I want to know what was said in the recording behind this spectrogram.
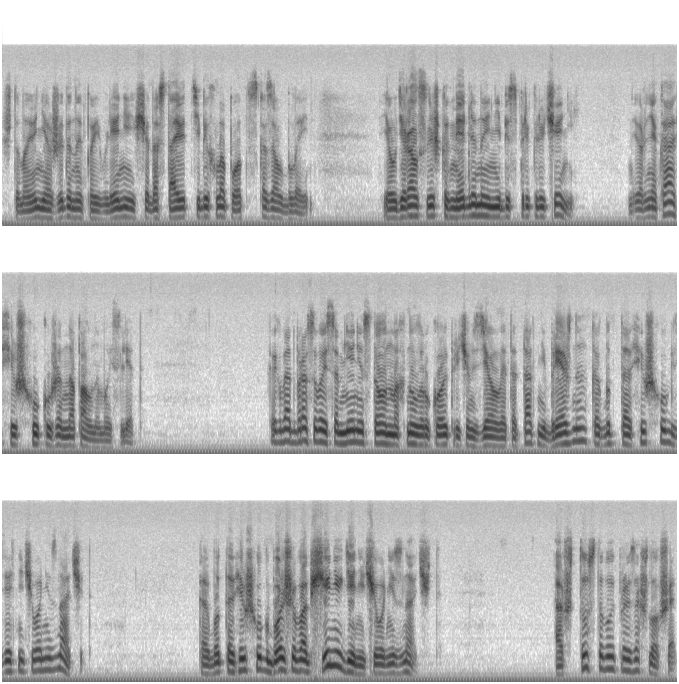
что мое неожиданное появление еще доставит тебе хлопот», — сказал Блейн. «Я удирал слишком медленно и не без приключений». Наверняка Фишхук уже напал на мой след. Как бы отбрасывая сомнения, Стоун махнул рукой, причем сделал это так небрежно, как будто Фишхук здесь ничего не значит. Как будто Фишхук больше вообще нигде ничего не значит. «А что с тобой произошло, Шеп?»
